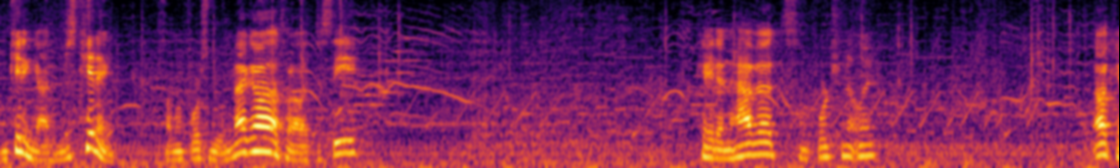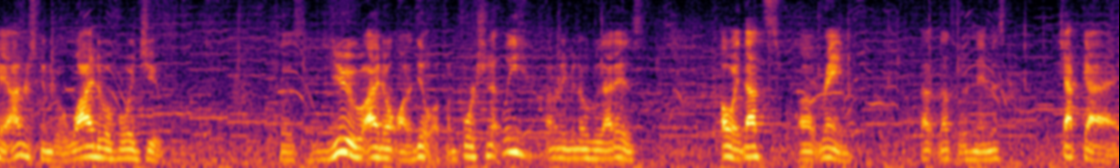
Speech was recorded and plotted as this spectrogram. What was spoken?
I'm kidding, guys. I'm just kidding. Someone forced me to a Mega. That's what I like to see. K didn't have it, unfortunately. Okay, I'm just going to go wide to avoid you. Because you, I don't want to deal with, unfortunately. I don't even know who that is. Oh, wait, that's uh, Rain. That, that's what his name is. Chap guy.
